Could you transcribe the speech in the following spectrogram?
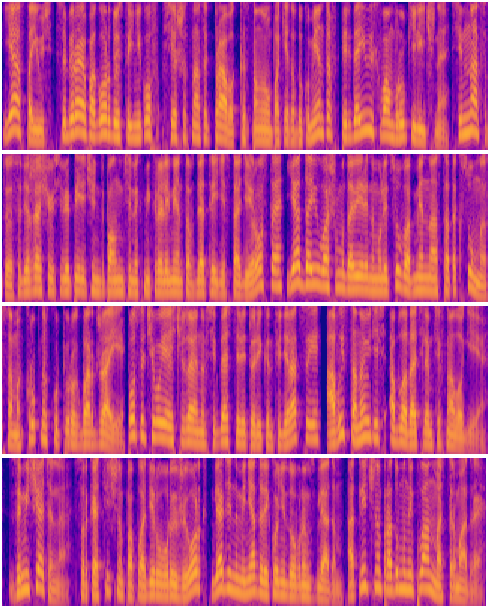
Я остаюсь, собираю по городу из тайников все 16 правок к основному пакету документов, передаю их вам в руки лично. 17-ю, содержащую в себе перечень дополнительных микроэлементов для третьей стадии роста, я отдаю вашему доверенному лицу в обмен на остаток суммы в самых крупных купюрах Барджаи, после чего я исчезаю навсегда с территории конфедерации, а вы становитесь обладателем технологии. Замечательно, саркастично поаплодировал рыжий орк, глядя на меня далеко не добрым взглядом. Отлично продуманный план, мастер Мадре.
